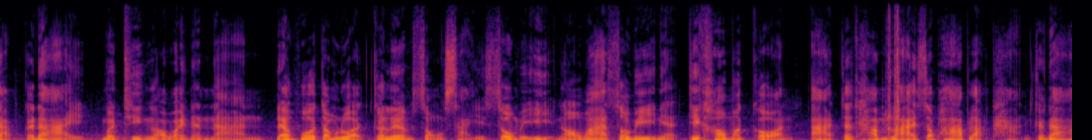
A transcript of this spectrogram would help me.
จับก็ได้เมื่อทิ้งเอาไว้นานๆ แล้วพวกตำรวจก็เริ่มสงสัยโซมิอิเนาะว่าโซมิเนี่ยที่เข้ามาก่อนอาจจะทำลายสภาพหลักฐานก็ได้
